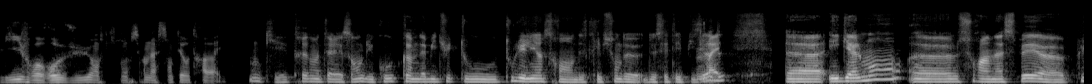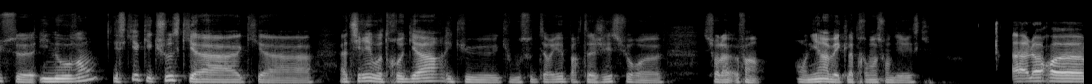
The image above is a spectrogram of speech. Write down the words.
livres, revues, en ce qui concerne la santé au travail. Ok, très intéressant. Du coup, comme d'habitude, tous les liens seront en description de, cet épisode. Euh, également, euh, sur un aspect euh, plus innovant, est-ce qu'il y a quelque chose qui a, qui a attiré votre regard et que, que vous souhaiteriez partager sur, sur la, enfin, en lien avec la prévention des risques? Alors, euh,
